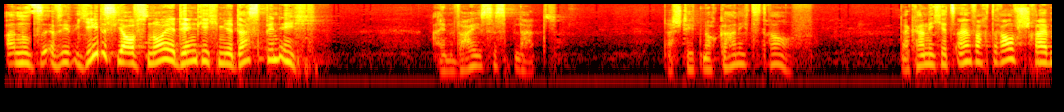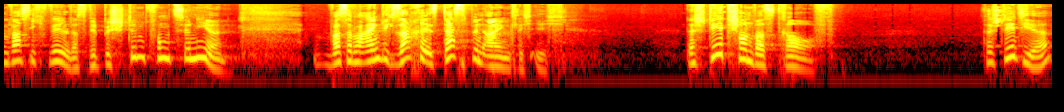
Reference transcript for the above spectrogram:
an uns, also jedes Jahr aufs Neue denke ich mir, das bin ich. Ein weißes Blatt. Da steht noch gar nichts drauf. Da kann ich jetzt einfach draufschreiben, was ich will. Das wird bestimmt funktionieren. Was aber eigentlich Sache ist, das bin eigentlich ich. Da steht schon was drauf. Versteht ihr?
